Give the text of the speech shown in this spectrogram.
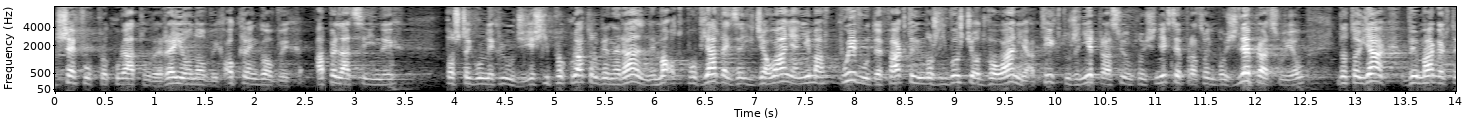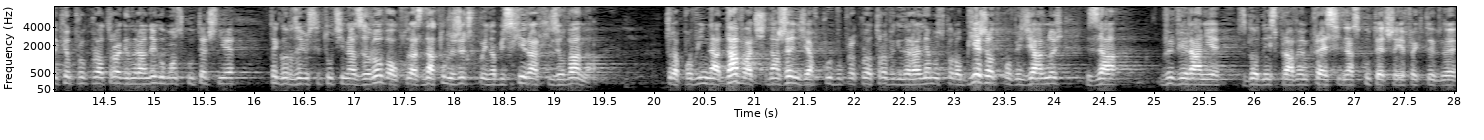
szefów prokuratur rejonowych, okręgowych, apelacyjnych poszczególnych ludzi. Jeśli prokurator generalny ma odpowiadać za ich działania, nie ma wpływu de facto i możliwości odwołania tych, którzy nie pracują, którym się nie chce pracować, bo źle pracują, no to jak wymagać takiego prokuratora generalnego, by on skutecznie tego rodzaju instytucję nadzorował, która z natury rzeczy powinna być schierarchizowana? która powinna dawać narzędzia wpływu prokuratorowi generalnemu, skoro bierze odpowiedzialność za wywieranie zgodnej z prawem presji na skuteczne i efektywne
